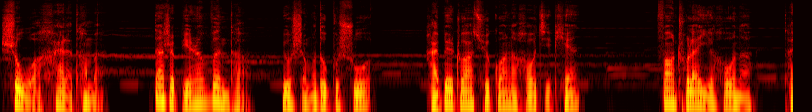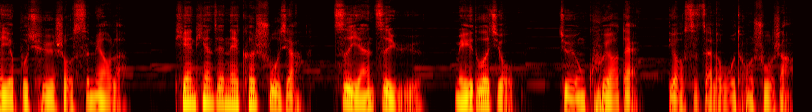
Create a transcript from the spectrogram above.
是我害了他们，但是别人问他又什么都不说，还被抓去关了好几天。放出来以后呢，他也不去守寺庙了，天天在那棵树下自言自语。没多久，就用裤腰带吊死在了梧桐树上。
